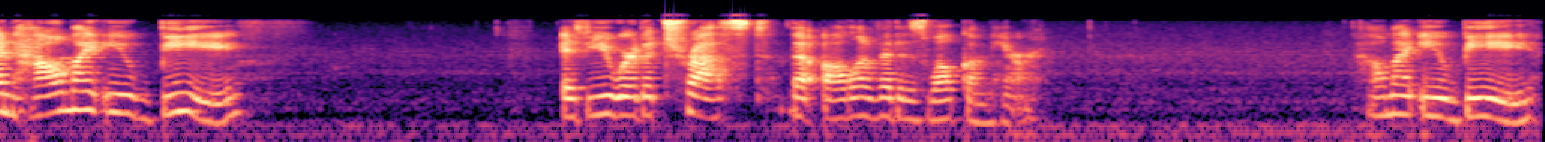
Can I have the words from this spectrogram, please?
And how might you be if you were to trust that all of it is welcome here? How might you be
